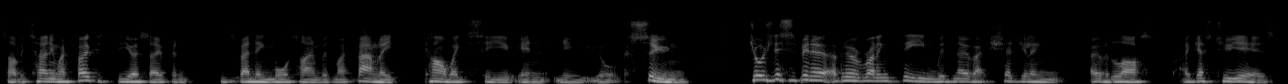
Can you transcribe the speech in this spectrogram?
So I'll be turning my focus to the US Open and spending more time with my family. Can't wait to see you in New York soon. George, this has been a, a bit of a running theme with Novak scheduling over the last, I guess, two years,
